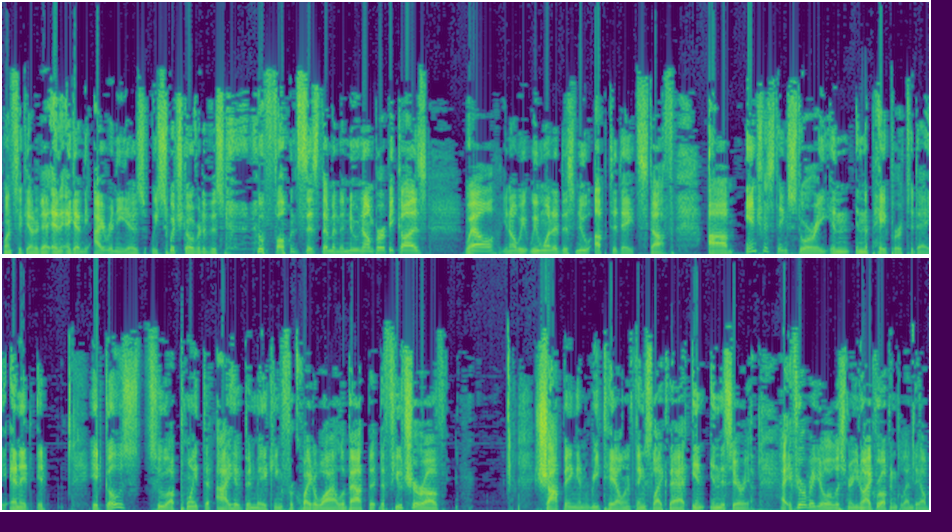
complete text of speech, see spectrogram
once again are dead. And again, the irony is we switched over to this new phone system and the new number because well, you know, we, we wanted this new up to date stuff. Um, interesting story in, in the paper today, and it, it it goes to a point that I have been making for quite a while about the, the future of shopping and retail and things like that in, in this area. Uh, if you're a regular listener, you know, I grew up in Glendale.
